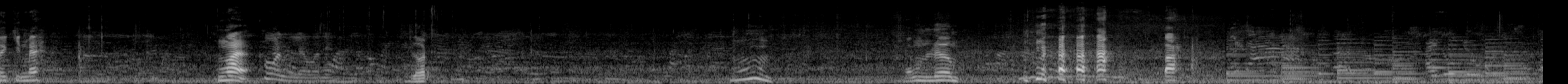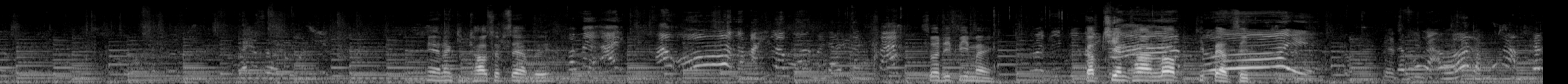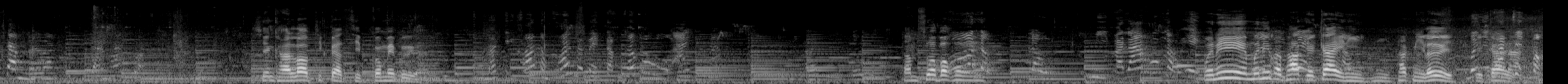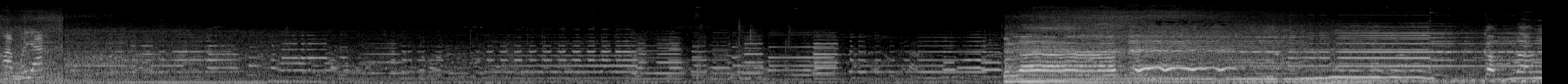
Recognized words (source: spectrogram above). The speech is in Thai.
เคยกินไหมง่ายห่อนเลยวันนี้รสอืมยังเหมือนเดิมไปไปลูกดูไปเสิร์ฟอยู่นี่เนี่ยนั่งกินข้าวแซ่บๆเลย พ่อแม่ไอ้ข้าวโอ้สมัยเราเกิดมาได้เลยปะสวัสดีปีใหม่ สวัสดีปีใหม่กับเชียงคานรอบที่ 80 ชียงคานรอบที่ 80 ก็ไม่เบื่อแล้วกินข้าวน้ำข้อยมาเป็นตับเพื่อพ่อหูไอ้นะตำซั่วบะฮุงเราเรามีปลาร้าของเราเองมื่อนี้มื่อนี้คอยพักใกล้ๆนี่นี่พักนี่เลยเมื่อกี้ใกล้ทำเสร็จบอกค่ะเมื่อยังๆกุหลาบแดงกำลัง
